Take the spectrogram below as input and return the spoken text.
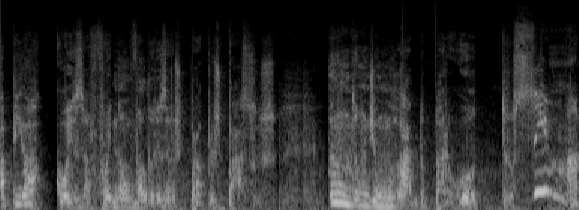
A pior coisa foi não valorizar os próprios passos. Andam de um lado para o outro, cima,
